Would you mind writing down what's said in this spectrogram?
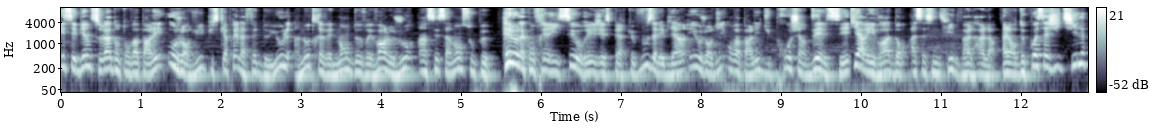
Et c'est bien de cela dont on va parler aujourd'hui, puisqu'après la fête de Yule, un autre événement devrait voir le jour incessamment sous peu. Hello la confrérie, c'est Auré, j'espère que vous allez bien, et aujourd'hui on va parler du prochain DLC qui arrivera dans Assassin's Creed Valhalla. Alors de quoi s'agit-il?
